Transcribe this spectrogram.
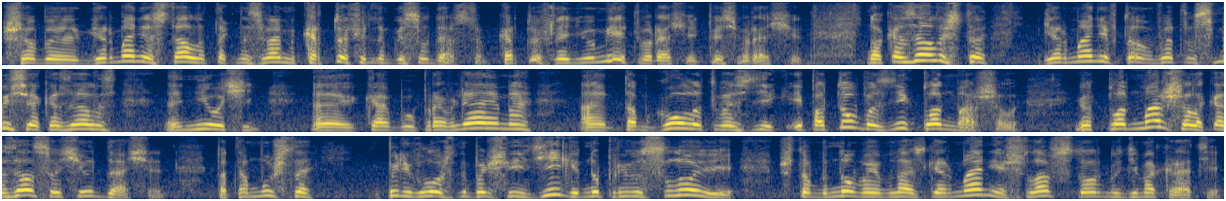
чтобы Германия стала так называемым картофельным государством. Картофель они умеют выращивать, пусть выращивают. Но оказалось, что Германия в, том, в этом смысле оказалась э, не очень э, как бы управляема, а там голод возник, и потом возник план Маршалла. И вот план Маршалла оказался очень удачным, потому что были вложены большие деньги, но при условии, чтобы новая власть Германии шла в сторону демократии.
